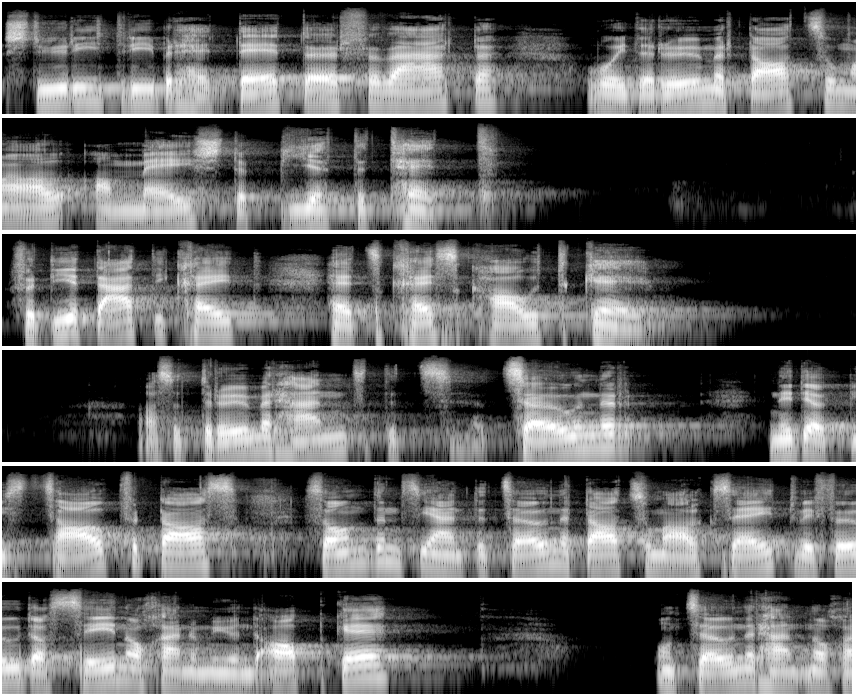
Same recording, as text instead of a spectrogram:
Steuereintreiber hat der dürfen werden, wo in den Römer dazumal am meisten bietet hat. Für diese Tätigkeit hat es kein Gehalt gegeben. Also die Römer haben den Zöllner nicht etwas zahlt für das, sondern sie haben den Zöllner dazu mal gesagt, wie viel das sie noch abgeben müssen Und die Zöllner haben noch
